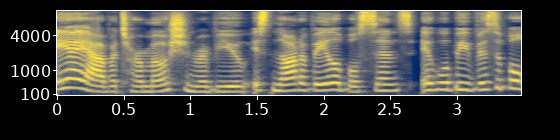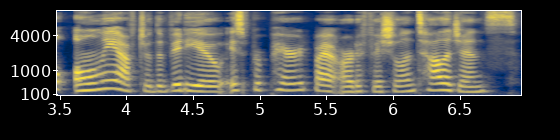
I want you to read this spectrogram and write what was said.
AI Avatar Motion Review is not available since it will be visible only after the video is prepared by artificial intelligence.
